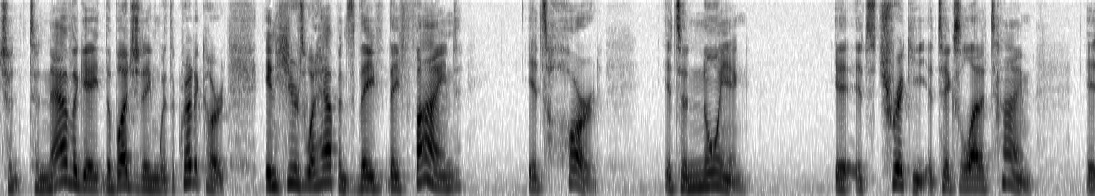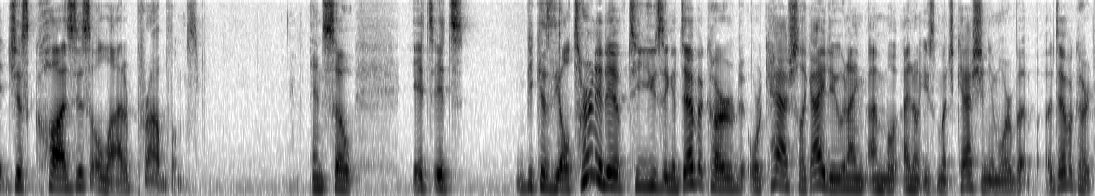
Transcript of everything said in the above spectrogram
to, to navigate the budgeting with the credit card. And here's what happens they, they find it's hard, it's annoying, it, it's tricky, it takes a lot of time it just causes a lot of problems. And so it's it's because the alternative to using a debit card or cash like I do, and I'm, I'm, I do not use much cash anymore, but a debit card,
